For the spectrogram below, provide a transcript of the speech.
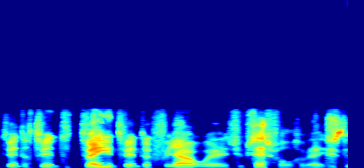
2022 voor jou uh, succesvol geweest?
